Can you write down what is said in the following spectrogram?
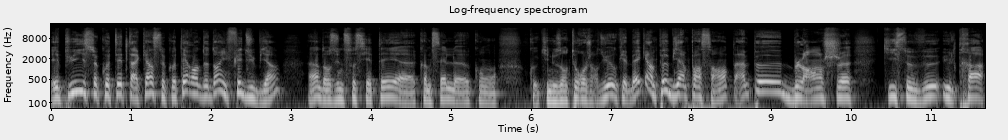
Et puis ce côté taquin, ce côté rentre dedans, il fait du bien hein, dans une société comme celle qu'on, qu- qui nous entoure aujourd'hui au Québec, un peu bien pensante, un peu blanche, qui se veut ultra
